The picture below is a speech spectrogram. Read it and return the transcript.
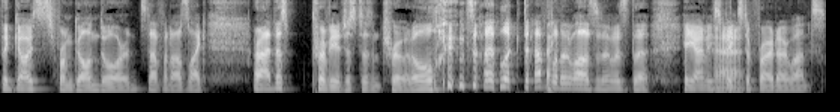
the ghosts from Gondor and stuff and I was like, all right, this trivia just isn't true at all. and so I looked up what it was and it was the he only speaks Uh, to Frodo once.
